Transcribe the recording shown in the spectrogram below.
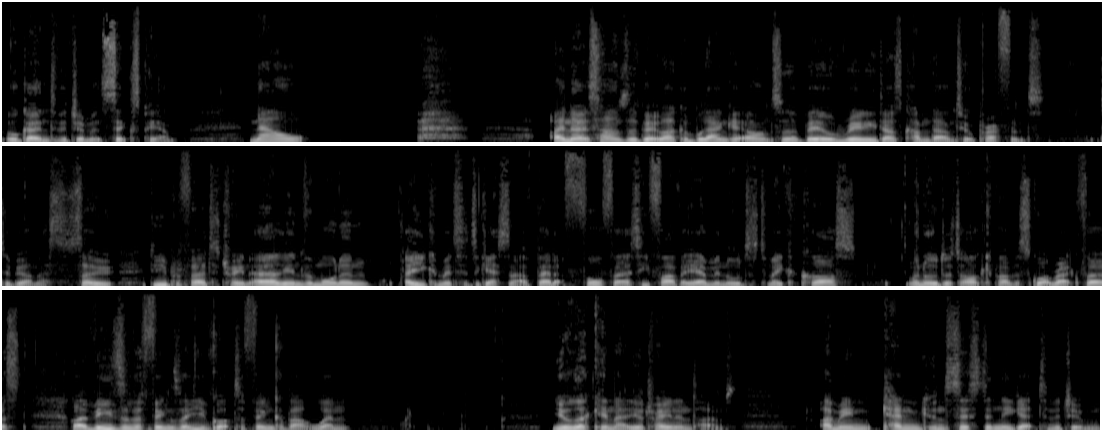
or going to the gym at 6 p.m.? Now, I know it sounds a bit like a blanket answer, but it really does come down to your preference, to be honest. So, do you prefer to train early in the morning? Are you committed to getting out of bed at 4:30, 5 a.m. in order to make a class? in order to occupy the squat rack first. Like these are the things that you've got to think about when you're looking at your training times. I mean, can you consistently get to the gym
